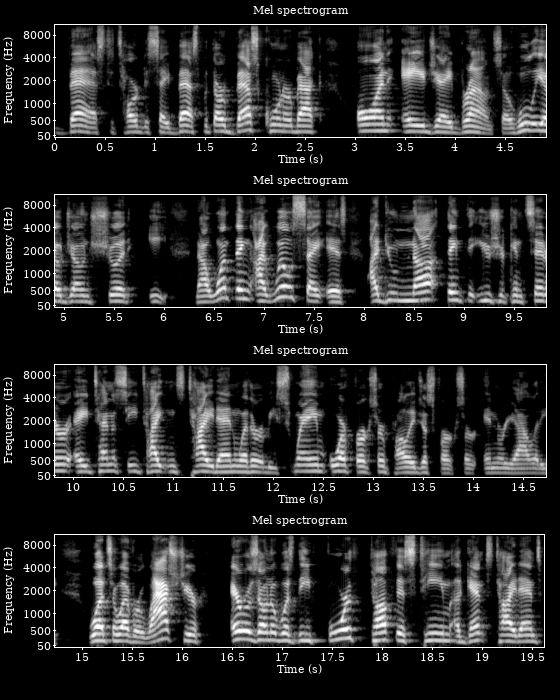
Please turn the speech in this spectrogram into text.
best, it's hard to say best, but their best cornerback on AJ Brown. So Julio Jones should eat. Now, one thing I will say is I do not think that you should consider a Tennessee Titans tight end, whether it be Swaim or Firkser, probably just Firkser in reality whatsoever. Last year, Arizona was the fourth toughest team against tight ends,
